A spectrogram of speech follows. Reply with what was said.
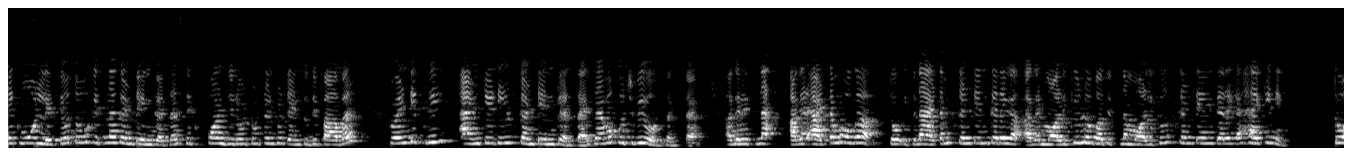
एक मोल लेते हो तो वो कितना कंटेन करता है? Six point zero two into ten to the power twenty three entities contain करता है, चाहे वो कुछ भी हो सकता है। अगर इतना, अगर एटम होगा तो इतना एटम्स कंटेन करेगा। अगर मॉलिक्यूल होगा तो इतना मॉलिक्यूल्स कंटेन करेगा। है कि नहीं? तो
